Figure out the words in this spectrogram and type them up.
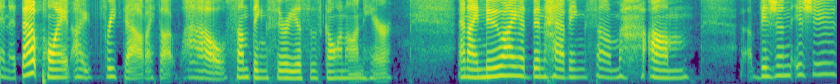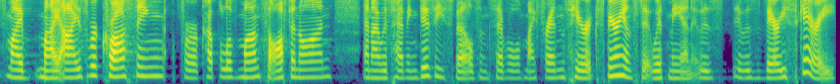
And at that point I freaked out. I thought, wow, something serious is going on here. And I knew I had been having some um, vision issues. My, my eyes were crossing for a couple of months off and on and I was having dizzy spells, and several of my friends here experienced it with me, and it was it was very scary.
